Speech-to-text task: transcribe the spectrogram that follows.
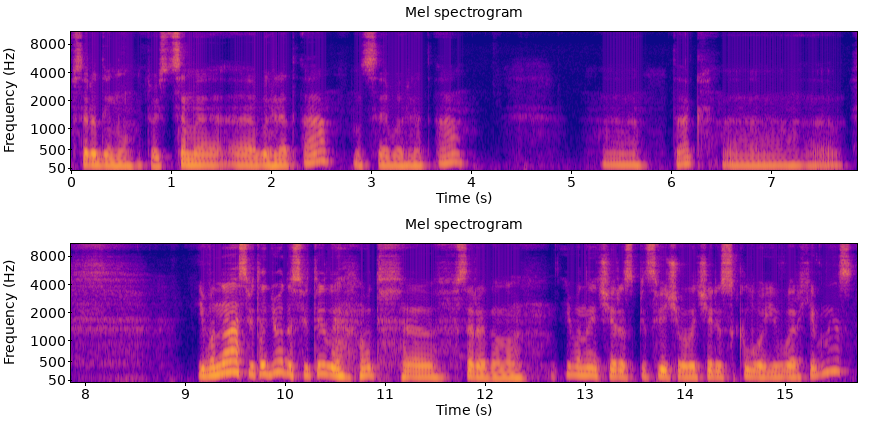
всередину. Тобто це ми, е, вигляд А, це вигляд А. Е, Так. е, е. І вона світлодіоди світили от всередину. І вони через, підсвічували через скло і вверх, і вниз.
